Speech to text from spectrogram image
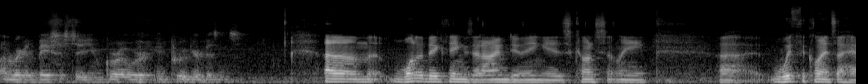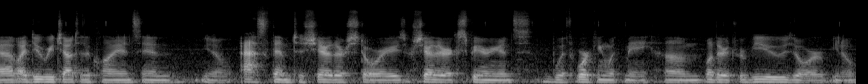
on a regular basis to you grow or improve your business? Um, one of the big things that I'm doing is constantly uh, with the clients I have. I do reach out to the clients and you know ask them to share their stories or share their experience with working with me, um, whether it's reviews or you know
